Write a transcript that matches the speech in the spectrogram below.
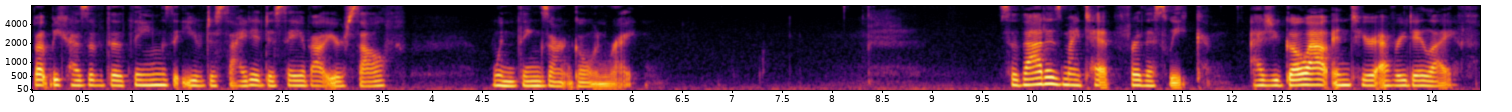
but because of the things that you've decided to say about yourself when things aren't going right. So, that is my tip for this week as you go out into your everyday life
